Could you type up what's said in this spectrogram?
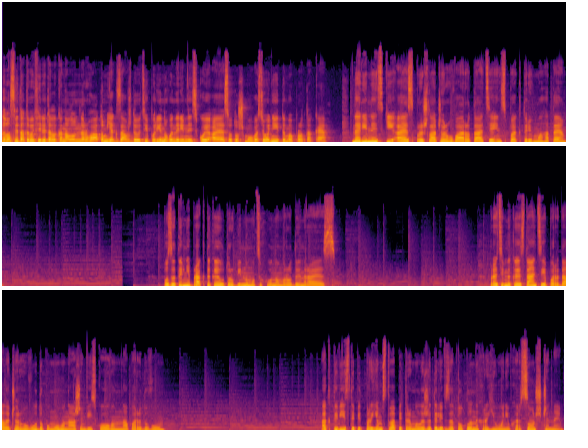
Рада вас вітати в ефірі телеканалу Енергоатом. Як завжди, о цій порі новини Рівненської АЕС. Отож мова сьогодні йтиме про таке. На Рівненській АЕС пройшла чергова ротація інспекторів МАГАТЕ. Позитивні практики у турбінному цеху номер 1 РАЕС. Працівники станції передали чергову допомогу нашим військовим на передову. Активісти підприємства підтримали жителів затоплених регіонів Херсонщини.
